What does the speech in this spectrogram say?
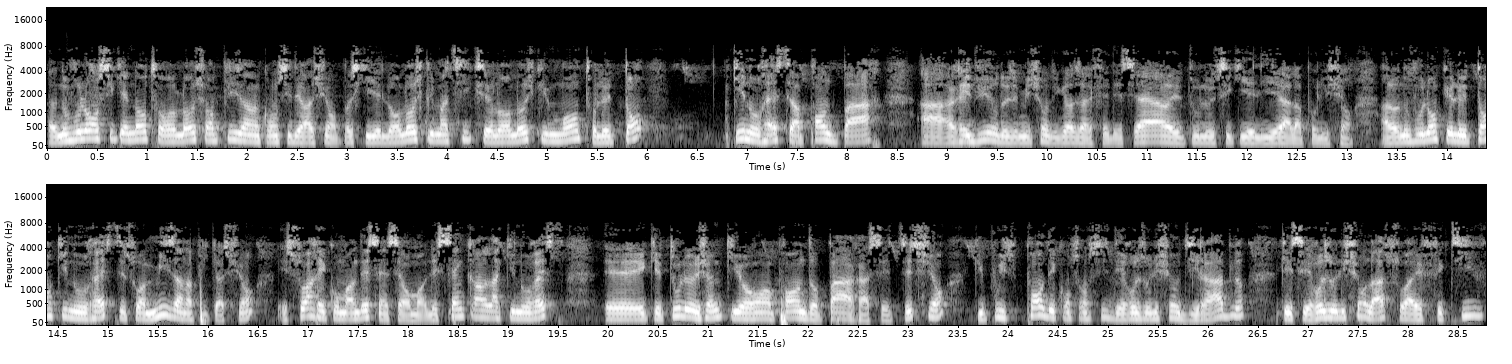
Nous voulons aussi que notre horloge soit prise en considération parce que l'horloge climatique, c'est l'horloge qui montre le temps qui nous reste à prendre part à réduire les émissions de gaz à effet de serre et tout ce qui est lié à la pollution. Alors nous voulons que le temps qui nous reste soit mis en application et soit recommandé sincèrement. Les cinq ans là qui nous restent et que tous les jeunes qui auront à prendre part à cette session, qui puissent prendre des consensus, des résolutions durables, que ces résolutions là soient effectives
